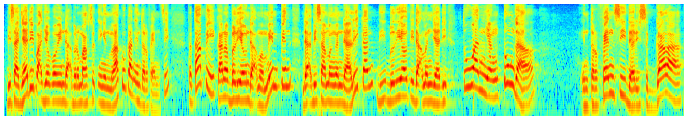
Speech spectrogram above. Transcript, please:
Bisa jadi Pak Jokowi tidak bermaksud ingin melakukan intervensi, tetapi karena beliau tidak memimpin, tidak bisa mengendalikan, di, beliau tidak menjadi tuan yang tunggal, intervensi dari segala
